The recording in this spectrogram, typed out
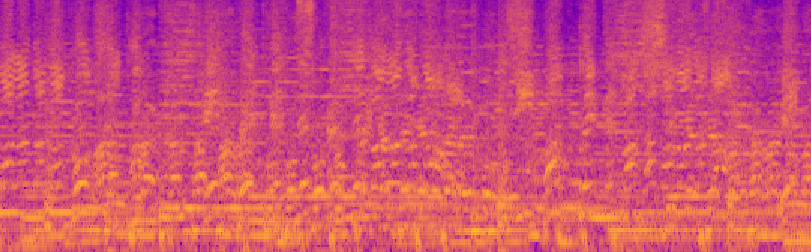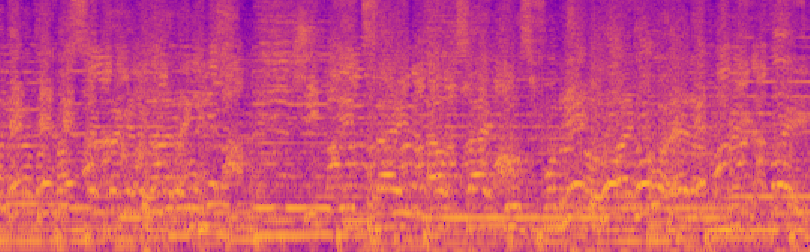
Inside, outside, those following online, go ahead and pray,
